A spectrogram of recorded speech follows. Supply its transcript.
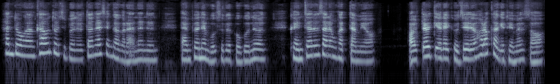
한동안 카운터 주변을 떠날 생각을 안 하는 남편의 모습을 보고는 괜찮은 사람 같다며 얼떨결에 교제를 허락하게 되면서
